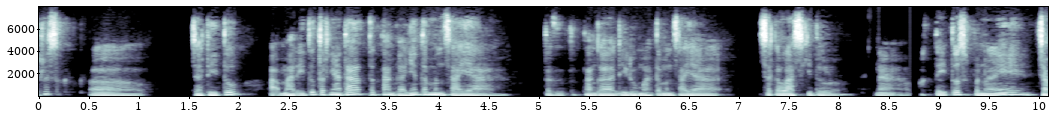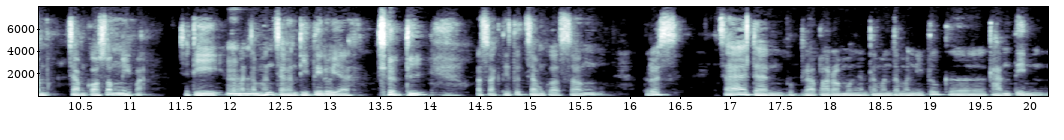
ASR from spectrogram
terus eh, jadi itu Pak Mar itu ternyata tetangganya teman saya. Tet- tetangga di rumah teman saya sekelas gitu loh. Nah, waktu itu sebenarnya jam jam kosong nih, Pak. Jadi Hmm. teman-teman jangan ditiru ya. Jadi pas waktu itu jam kosong, terus saya dan beberapa rombongan teman-teman itu ke kantin,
